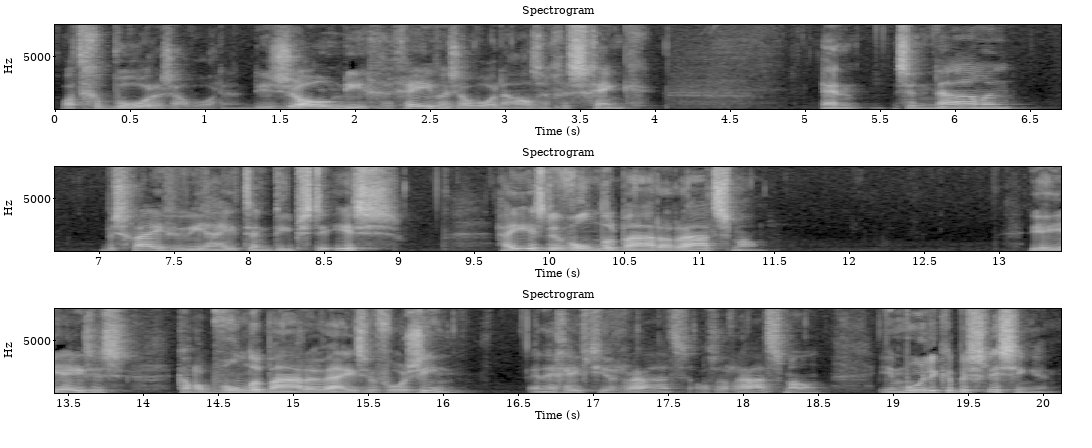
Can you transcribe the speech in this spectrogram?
wat geboren zou worden. Die zoon die gegeven zou worden als een geschenk. En zijn namen beschrijven wie hij ten diepste is. Hij is de wonderbare raadsman. De Heer Jezus kan op wonderbare wijze voorzien. En hij geeft je raad als raadsman in moeilijke beslissingen.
